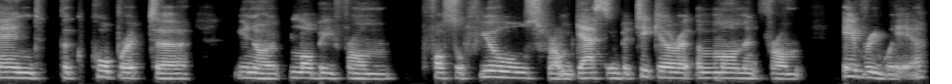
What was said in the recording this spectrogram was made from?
and the corporate, uh, you know, lobby from fossil fuels, from gas in particular at the moment, from everywhere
